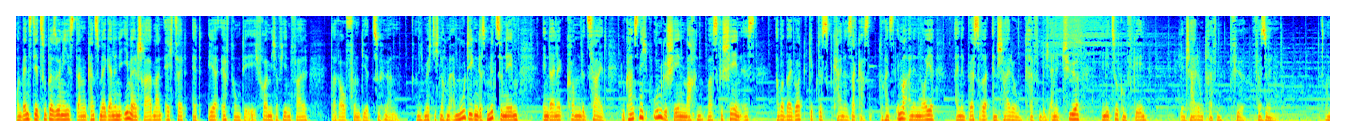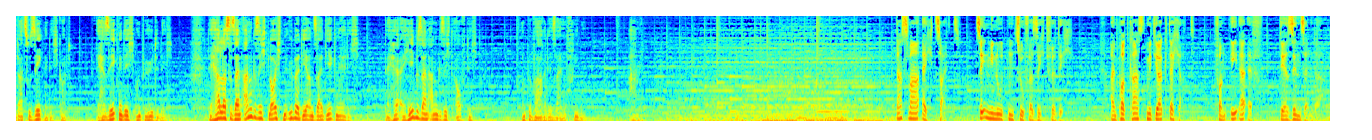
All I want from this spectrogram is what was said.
Und wenn es dir zu persönlich ist, dann kannst du mir gerne eine E-Mail schreiben an echtzeit.erf.de. Ich freue mich auf jeden Fall darauf, von dir zu hören. Und ich möchte dich nochmal ermutigen, das mitzunehmen in deine kommende Zeit. Du kannst nicht ungeschehen machen, was geschehen ist, aber bei Gott gibt es keine Sackgassen. Du kannst immer eine neue, eine bessere Entscheidung treffen, durch eine Tür in die Zukunft gehen, die Entscheidung treffen für Versöhnung. Und dazu segne dich Gott. Der Herr segne dich und behüte dich. Der Herr lasse sein Angesicht leuchten über dir und sei dir gnädig. Der Herr erhebe sein Angesicht auf dich und bewahre dir seinen Frieden. Amen. Das war Echtzeit. Zehn Minuten Zuversicht für dich. Ein Podcast mit Jörg Dechert von ERF, der Sinnsender.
